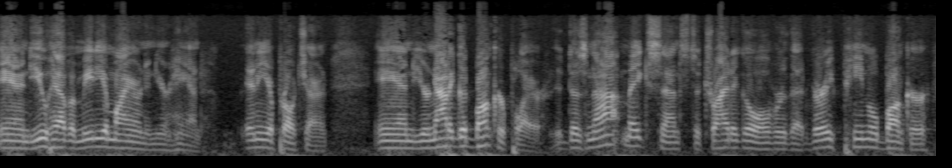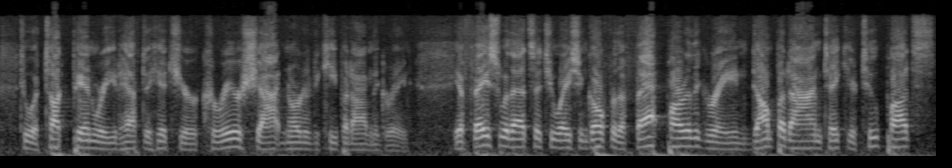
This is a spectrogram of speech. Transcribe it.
and you have a medium iron in your hand, any approach iron, and you're not a good bunker player. It does not make sense to try to go over that very penal bunker to a tuck pin where you'd have to hit your career shot in order to keep it on the green. If faced with that situation, go for the fat part of the green, dump it on, take your two putts,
